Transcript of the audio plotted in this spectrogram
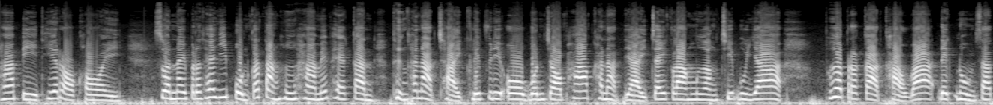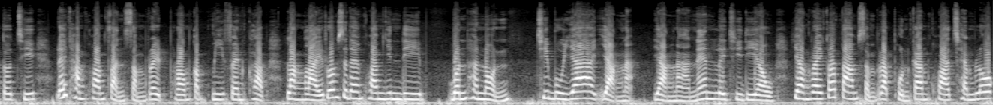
25 ปีที่รอคอย ส่วนในประเทศญี่ปุ่นก็ต่างฮือฮาไม่แพ้กัน ถึงขนาดฉายคลิปวิดีโอบนจอภาพขนาดใหญ่ใจกลางเมืองชิบุย่า เพื่อประกาศข่าวว่าเด็กหนุ่มซาโตชิได้ทำความฝันสำเร็จพร้อมกับมีแฟนคลับ หลั่งไหลร่วมแสดงความยินดี บนถนน ชิบูย่าอย่างหนะอย่างหนาแน่นเลยทีเดียว อย่างไรก็ตามสำหรับผลการคว้าแชมป์โลก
